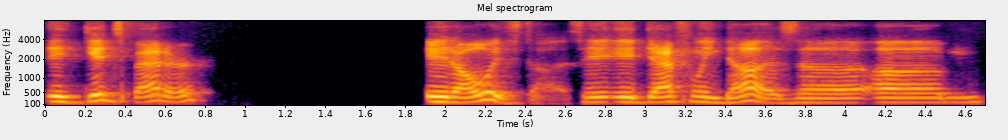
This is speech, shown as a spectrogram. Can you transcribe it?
it gets better. It always does. It, it definitely does. Uh, um,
